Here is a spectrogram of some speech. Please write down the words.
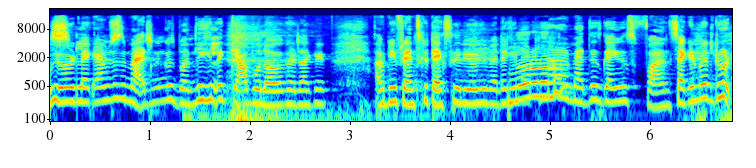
we were like I am just imagining उस बंदे के लिए क्या बोला होगा घर जाके। अपनी फ्रेंड्स को टेक्स्ट करी होगी मैं no no no I met this guy was fun second one dude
